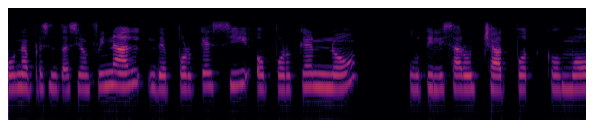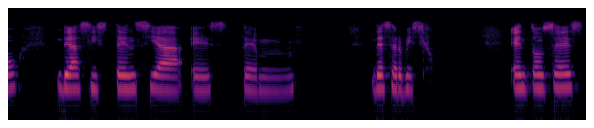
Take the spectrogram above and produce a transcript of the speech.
una presentación final de por qué sí o por qué no utilizar un chatbot como de asistencia este, mm, de servicio. Entonces,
